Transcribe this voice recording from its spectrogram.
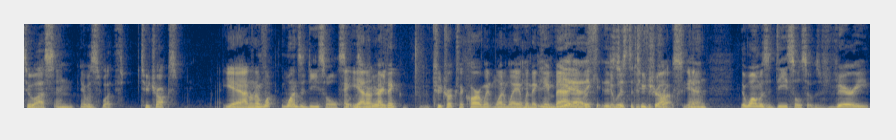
to us, and it was what th- two trucks. Yeah, I don't know. If, one, one's a diesel. So yeah, I, I think two trucks and a car went one way, and when they came back, yeah, it was, it was just the two trucks, yeah. and the one was a diesel, so it was very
